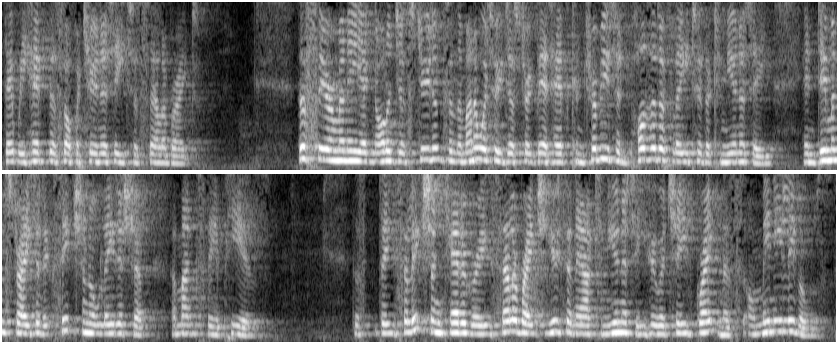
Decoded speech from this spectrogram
that we have this opportunity to celebrate. This ceremony acknowledges students in the Manawatu district that have contributed positively to the community and demonstrated exceptional leadership amongst their peers. The, the, selection category celebrates youth in our community who achieve greatness on many levels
